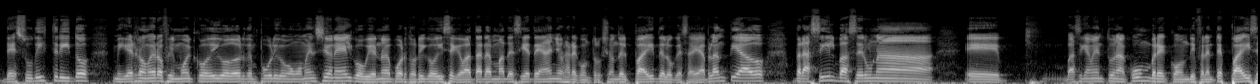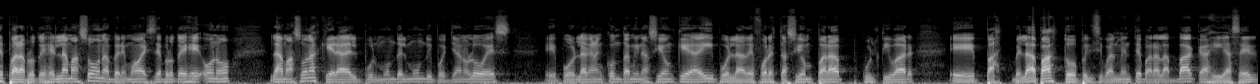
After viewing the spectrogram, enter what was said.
de su distrito. Miguel Romero firmó el Código de Orden Público, como mencioné. El gobierno de Puerto Rico dice que va a tardar más de siete años la reconstrucción del país de lo que se había planteado. Brasil va a ser una... Eh, básicamente una cumbre con diferentes países para proteger la Amazonas. Veremos a ver si se protege o no la Amazonas, que era el pulmón del mundo y pues ya no lo es. Eh, por la gran contaminación que hay, por la deforestación para cultivar eh, pasto, principalmente para las vacas y hacer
